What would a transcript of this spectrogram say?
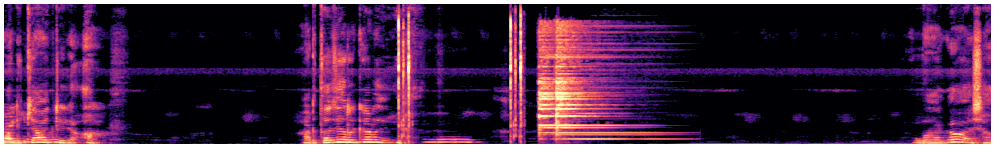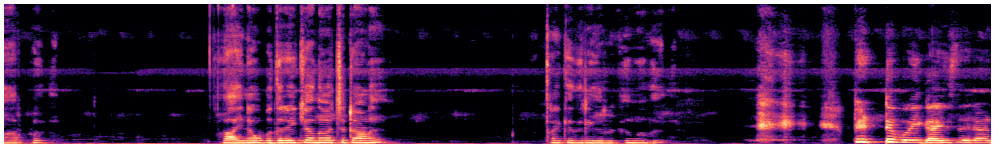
വലിക്കാൻ പറ്റില്ല. ആ. അടുത്ത ചെറുക്കാണ്. നഖമാ ഷാർപ്പ്. അതിനെ ഉപദ്രവിക്കാന്ന് വെച്ചിട്ടാണ് അത്രയ്ക്ക് ഇതിൽ ഇറുക്കുന്നത്. പെട്ടുപോയി ഗൈസ് ഒരാൾ.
